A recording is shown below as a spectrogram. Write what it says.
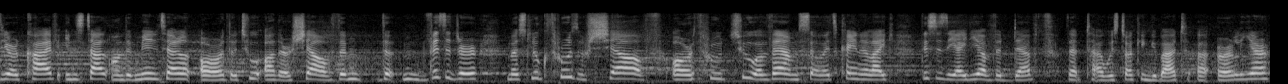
the, archive installed on the Minitel or the two other shelves, the, the, visitor must look through the shelf or through two of them. So it's kind of like, this is the idea of the depth that I was talking about uh, earlier.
